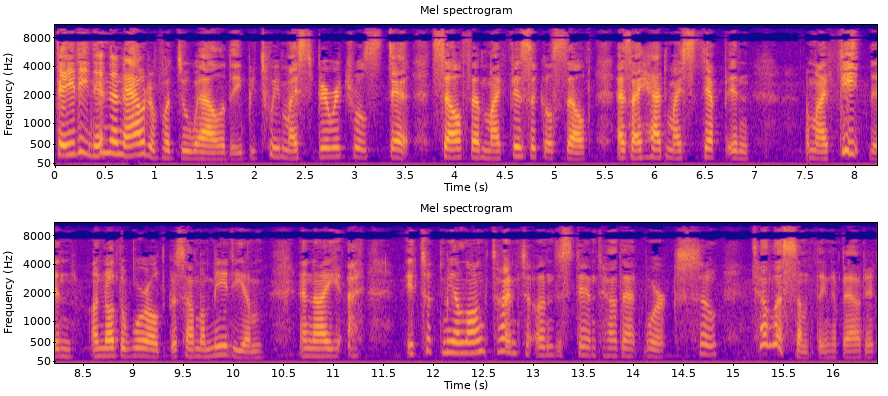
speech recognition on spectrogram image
fading in and out of a duality between my spiritual st- self and my physical self as I had my step in my feet in another world because I'm a medium and I, I it took me a long time to understand how that works. So tell us something about it.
